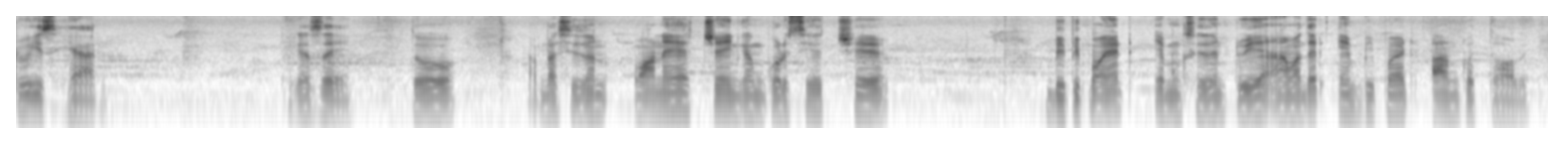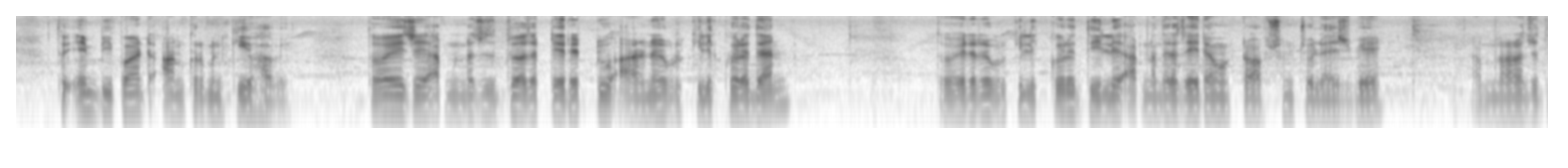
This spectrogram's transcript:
টু ইজ হেয়ার ঠিক আছে? তো আমরা সিজন ওয়ানে হচ্ছে ইনকাম করেছি হচ্ছে বিপি পয়েন্ট এবং সিজন টুয়ে আমাদের এমপি পয়েন্ট আর্ন করতে হবে। তো এমপি পয়েন্ট আর্ন করবেন কীভাবে? তো এই যে আপনারা যদি দু হাজার টেরের টু আর্নের উপর ক্লিক করে দেন তো এটার উপর ক্লিক করে দিলে আপনাদের যে এরকম একটা অপশন চলে আসবে। আপনারা যদি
